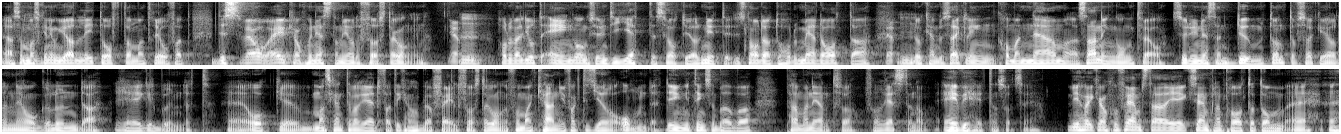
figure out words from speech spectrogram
Alltså man ska nog göra det lite oftare än man tror. För att det svåra är ju kanske nästan att göra det första gången. Ja. Har du väl gjort det en gång så är det inte jättesvårt att göra det nytt. Det är snarare att då har du mer data, Ja. då kan du säkerligen komma närmare sanning gång två. Så det är ju nästan dumt att inte försöka göra det någorlunda regelbundet. Eh, och eh, man ska inte vara rädd för att det kanske blir fel första gången, för man kan ju faktiskt göra om det. Det är ju ingenting som behöver vara permanent för, för resten av evigheten så att säga. Vi har ju kanske främst här i exemplen pratat om eh, eh,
